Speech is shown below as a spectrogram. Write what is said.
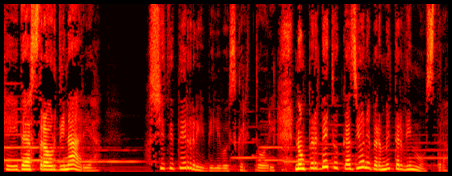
Che idea straordinaria. Siete terribili voi scrittori. Non perdete occasione per mettervi in mostra.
